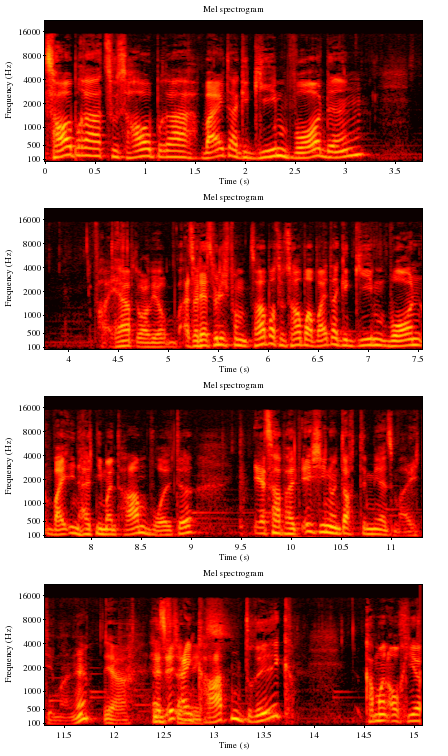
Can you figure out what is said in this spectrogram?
Zauberer zu Zauberer weitergegeben worden. Vererbt oder wie auch- Also der ist wirklich vom Zauberer zu Zauberer weitergegeben worden, weil ihn halt niemand haben wollte. Jetzt hab halt ich ihn und dachte mir, jetzt mache ich den mal, ne? Ja. Es ist ein nichts. Kartentrick. Kann man auch hier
